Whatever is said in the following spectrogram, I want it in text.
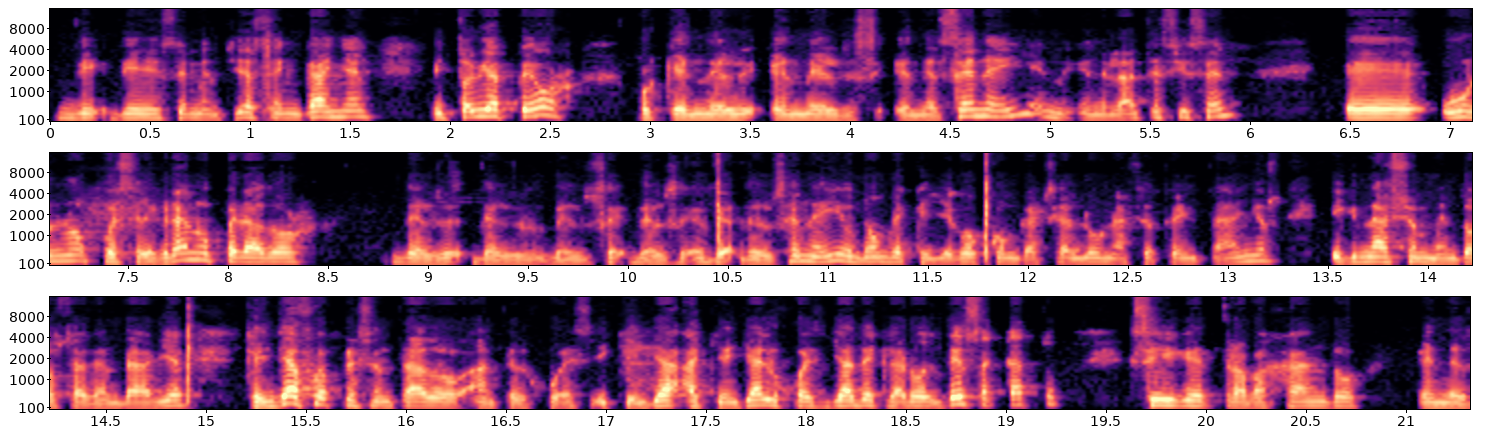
dicen mentiras, se engañan, y todavía peor, porque en el, en el, en el CNI, en, el antes CISEN, eh, uno, pues el gran operador del, del, CNI, un hombre que llegó con García Luna hace 30 años, Ignacio Mendoza Gandaria, quien ya fue presentado ante el juez y quien ya, a quien ya el juez ya declaró desacato, sigue trabajando en el,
